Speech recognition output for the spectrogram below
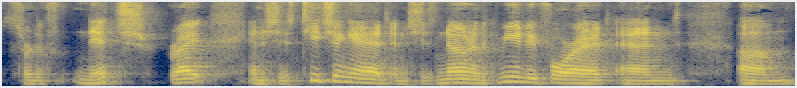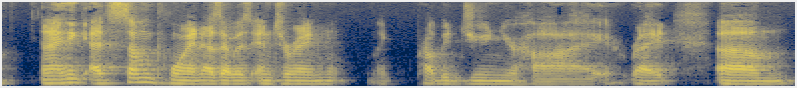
sort of niche, right? And she's teaching it, and she's known in the community for it, and um, and I think at some point, as I was entering like probably junior high, right, um,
